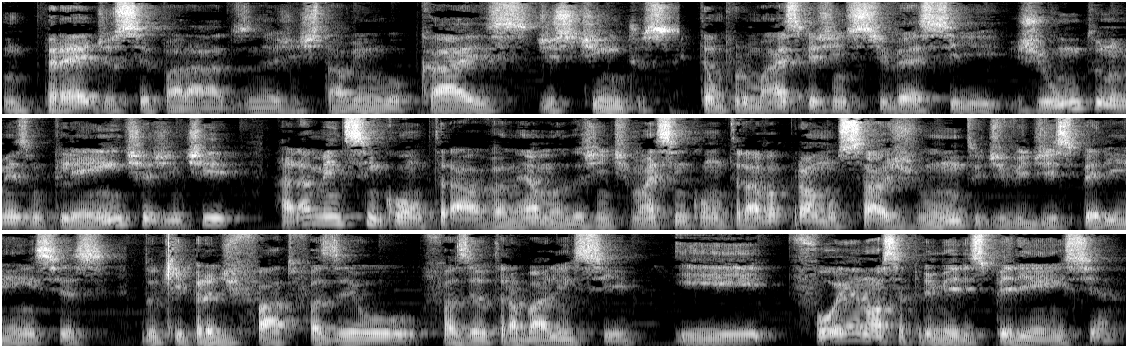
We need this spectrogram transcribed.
em prédios separados, né? A gente estava em locais distintos. Então, por mais que a gente estivesse junto no mesmo cliente, a gente raramente se encontrava, né, Amanda? A gente mais se encontrava para almoçar junto e dividir experiências do que para de fato fazer o, fazer o trabalho em si. E foi a nossa primeira experiência,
